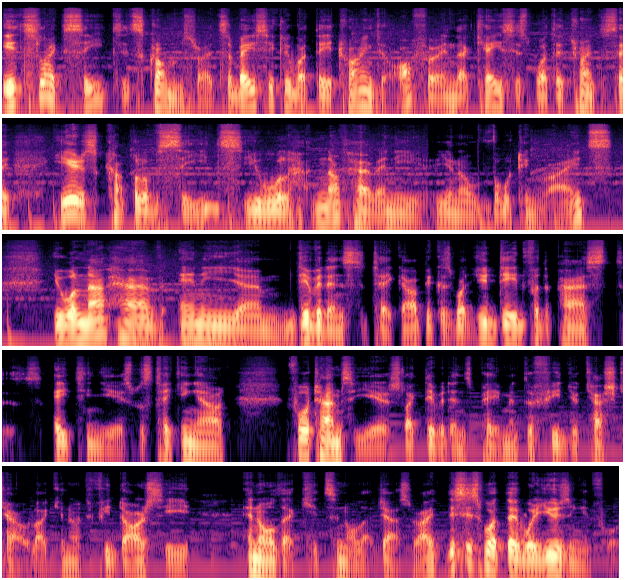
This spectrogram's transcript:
it's like seeds, it's crumbs, right? So basically, what they're trying to offer in that case is what they're trying to say: here's a couple of seeds. You will not have any, you know, voting rights. You will not have any um, dividends to take out because what you did for the past 18 years was taking out four times a year, like dividends payment to feed your cash cow, like you know, to feed Darcie and all that kids and all that jazz, right? This is what they were using it for,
